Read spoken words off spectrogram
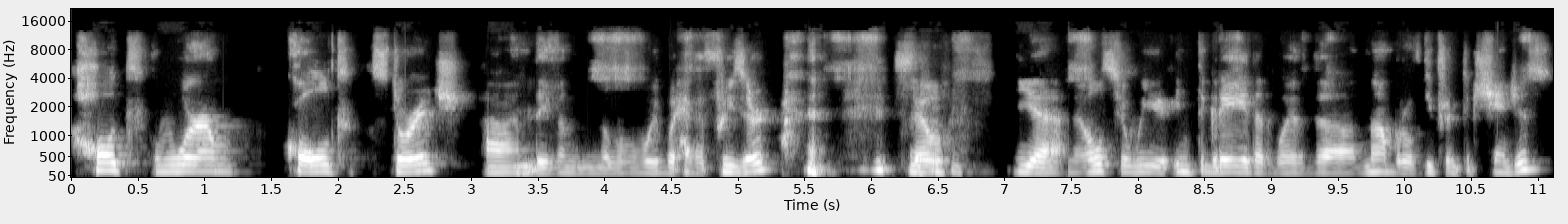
hot, warm, cold storage, and mm-hmm. even we have a freezer. so yeah, and also we integrated with a number of different exchanges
